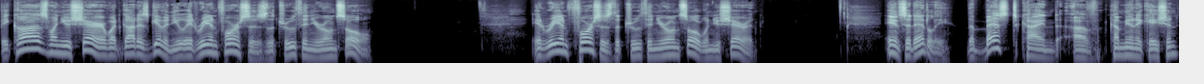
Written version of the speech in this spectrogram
Because when you share what God has given you, it reinforces the truth in your own soul. It reinforces the truth in your own soul when you share it. Incidentally, the best kind of communication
